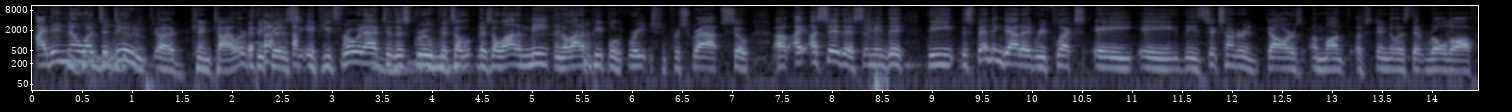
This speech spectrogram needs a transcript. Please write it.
I didn't know what to do, uh, King Tyler, because if you throw it out to this group, a, there's a lot of meat and a lot of people reaching for scraps. So uh, I, I, say this: I mean, the, the, the spending data reflects a, a the $600 a month of stimulus that rolled off.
